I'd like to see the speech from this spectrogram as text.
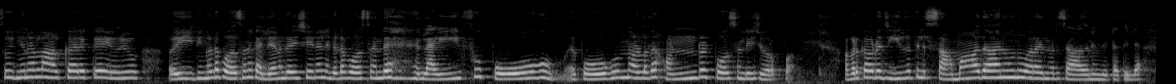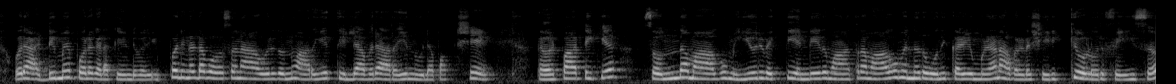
സോ ഇങ്ങനെയുള്ള ആൾക്കാരൊക്കെ ഒരു നിങ്ങളുടെ പേഴ്സണെ കല്യാണം കഴിച്ച് കഴിഞ്ഞാൽ നിങ്ങളുടെ പേഴ്സന്റെ ലൈഫ് പോകും പോകും എന്നുള്ളത് ഹൺഡ്രഡ് പേഴ്സന്റേജ് ഉറപ്പാണ് അവർക്ക് അവരുടെ ജീവിതത്തിൽ സമാധാനം എന്ന് പറയുന്ന ഒരു സാധനം കിട്ടത്തില്ല. ഒരു അടിമയെ പോലെ കിടക്കേണ്ടി വരും. ഇപ്പം നിങ്ങളുടെ പേഴ്സൺ ആ ഒരു ഇതൊന്നും അറിയത്തില്ല അവരറിയുന്നില്ല പക്ഷേ തേർഡ് പാർട്ടിക്ക് സ്വന്തമാകും ഈ ഒരു വ്യക്തി എന്റേത് മാത്രമാകും എന്ന് തോന്നിക്കഴിയുമ്പോഴാണ് അവരുടെ ശരിക്കുള്ള ഒരു ഫേസ്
